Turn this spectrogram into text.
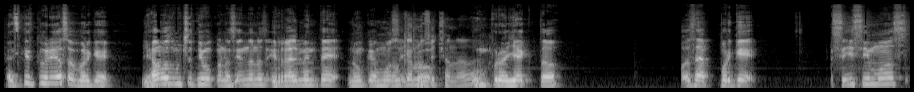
Es que es curioso porque llevamos mucho tiempo conociéndonos y realmente nunca hemos Nunca hecho hemos hecho nada. un proyecto. O sea, porque sí hicimos,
